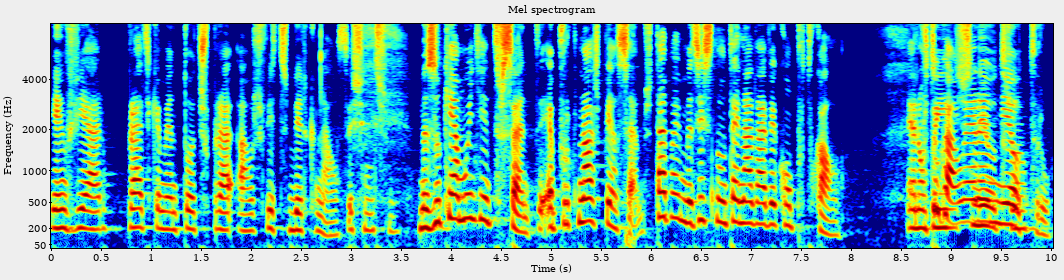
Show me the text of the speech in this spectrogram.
enviar praticamente todos para Auschwitz-Birkenau. 600 mil. Mas o que é muito interessante é porque nós pensamos, está bem, mas isso não tem nada a ver com Portugal. Era um Portugal país era neutro. neutro.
